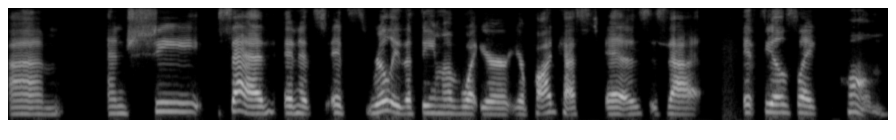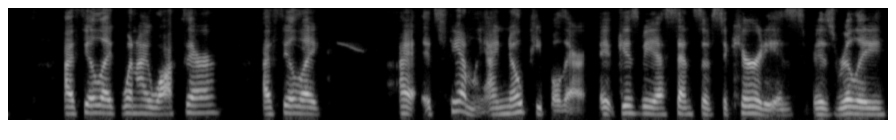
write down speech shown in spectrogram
Um, and she said, and it's it's really the theme of what your your podcast is, is that it feels like home. I feel like when I walk there, I feel like I, it's family. I know people there. It gives me a sense of security. Is is really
